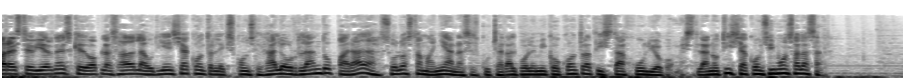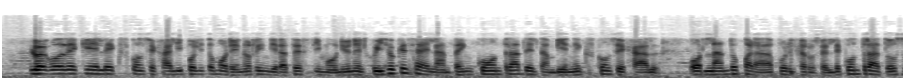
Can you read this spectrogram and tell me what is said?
Para este viernes quedó aplazada la audiencia contra el exconcejal Orlando Parada. Solo hasta mañana se escuchará al polémico contratista Julio Gómez. La noticia con Simón Salazar. Luego de que el exconcejal Hipólito Moreno rindiera testimonio en el juicio que se adelanta en contra del también exconcejal Orlando Parada por el carrusel de contratos,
